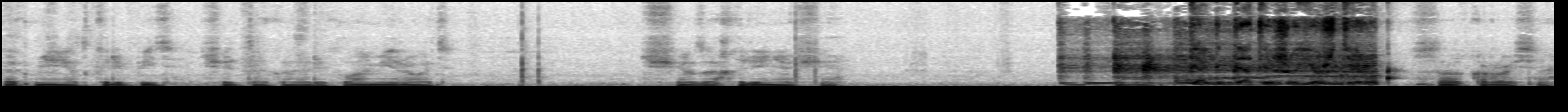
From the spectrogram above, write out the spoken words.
Как мне ее открепить? Что это такое? Рекламировать? Что за хрень вообще? Когда ты жуешь деру... Закройся.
